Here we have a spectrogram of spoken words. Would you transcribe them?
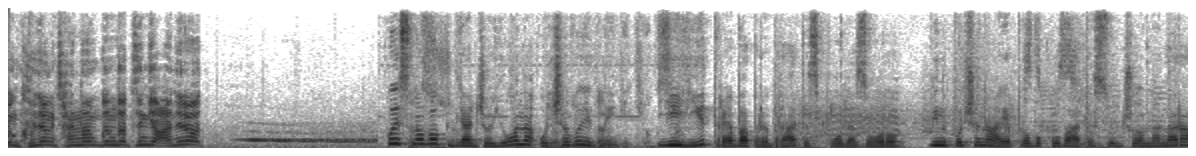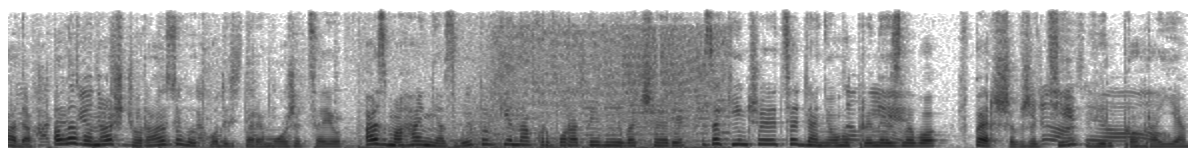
이건 그냥 장난감 같은 게 아니라 Висновок для Джойона очевидний. Її треба прибрати з поля зору. Він починає провокувати Суджон на нарадах, але вона щоразу виходить переможецею. А змагання з випивки на корпоративній вечері закінчується для нього принизливо. Вперше в житті він програє.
